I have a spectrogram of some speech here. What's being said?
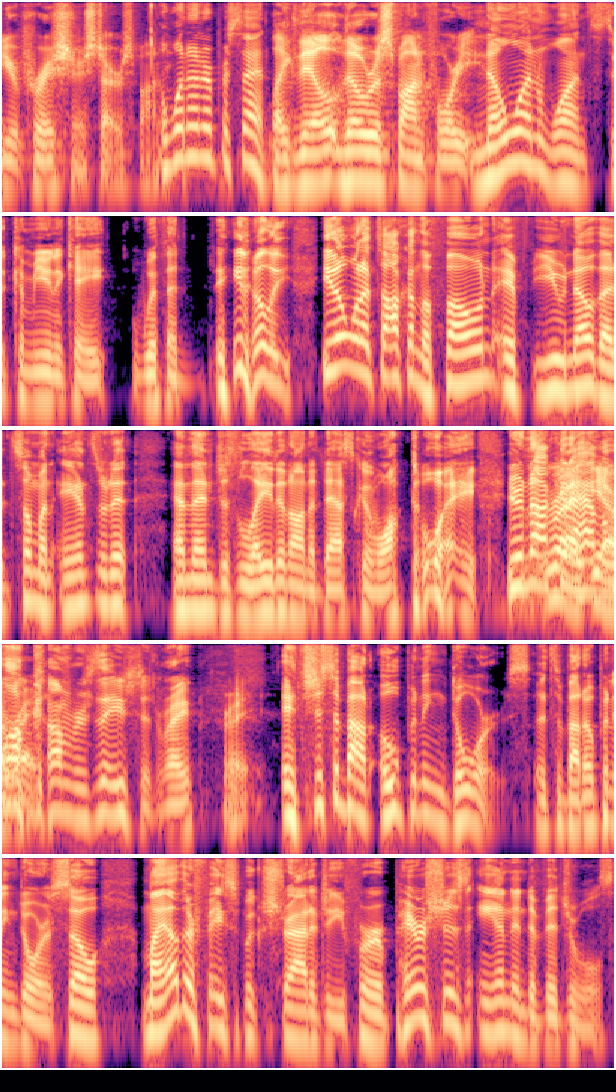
your parishioners start responding. 100%. Like they'll they'll respond for you. no one wants to communicate with a you know like, you don't want to talk on the phone if you know that someone answered it and then just laid it on a desk and walked away you're not going Right, to have yeah, a long right. conversation right Right. it's just about opening doors it's about opening doors so my other facebook strategy for parishes and individuals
